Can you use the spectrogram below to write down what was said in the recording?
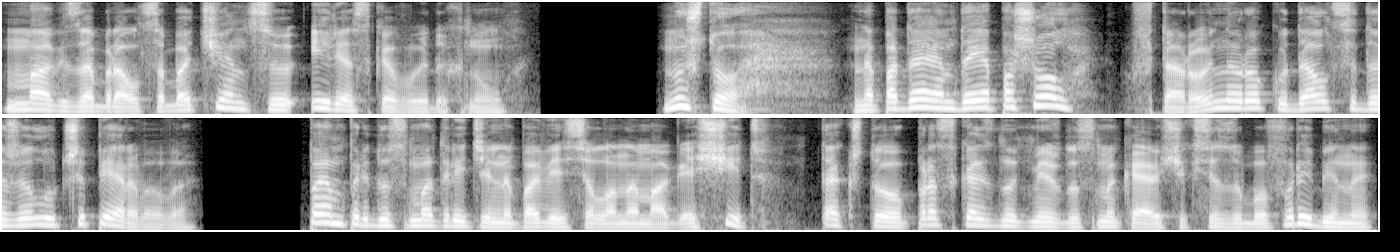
Маг забрал собаченцию и резко выдохнул. «Ну что, нападаем, да я пошел?» Второй нырок удался даже лучше первого. Пэм предусмотрительно повесила на мага щит, так что проскользнуть между смыкающихся зубов рыбины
